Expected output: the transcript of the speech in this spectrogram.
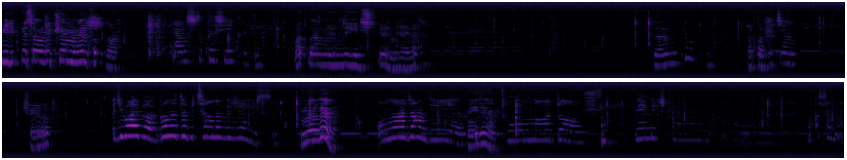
Birlikte sen orada kömürleri topla. Yanlışlıkla şeyi kırdım. Bak ben bu yolda yetiştiriyorum Miray bak. Görmedim ki. Bak bak. Bakacağım. Şöyle bak. Acaba Alper bana da bir tane verir misin? Bunlardan. Onlardan değil. Neyden? Tohumlardan. Şu, benim hiç tohumum kalmadı. Baksana.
